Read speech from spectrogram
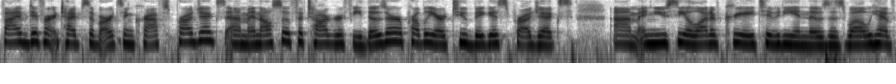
five different types of arts and crafts projects um, and also photography. Those are probably our two biggest projects, um, and you see a lot of creativity in those as well. We have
